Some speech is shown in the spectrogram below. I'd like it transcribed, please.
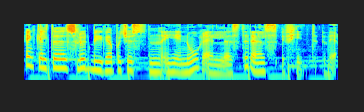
Enkelte sluddbyger på kysten i nord, ellers til dels fint vær.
